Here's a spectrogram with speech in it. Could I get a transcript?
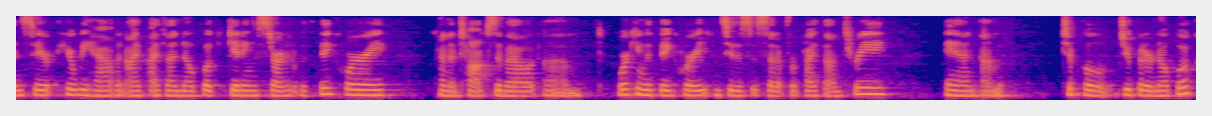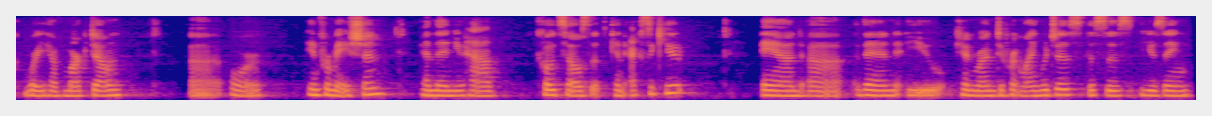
And so here we have an IPython notebook getting started with BigQuery, kind of talks about um, working with BigQuery. You can see this is set up for Python 3. And um, typical Jupyter notebook where you have markdown uh, or information, and then you have code cells that can execute, and uh, then you can run different languages. This is using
